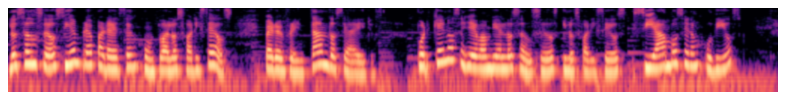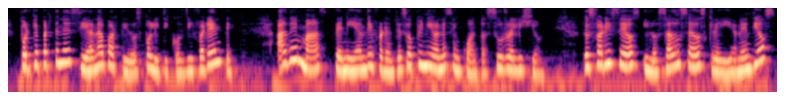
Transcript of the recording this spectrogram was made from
los saduceos siempre aparecen junto a los fariseos, pero enfrentándose a ellos. ¿Por qué no se llevan bien los saduceos y los fariseos si ambos eran judíos? Porque pertenecían a partidos políticos diferentes. Además, tenían diferentes opiniones en cuanto a su religión. Los fariseos y los saduceos creían en Dios,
